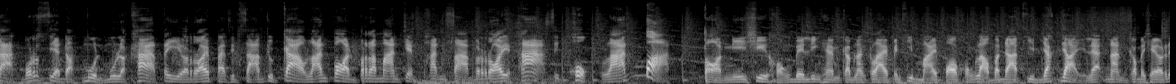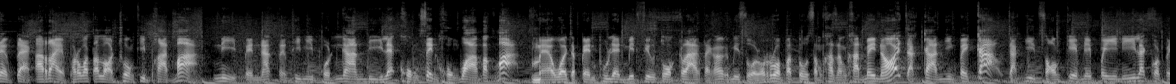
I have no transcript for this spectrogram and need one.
จากบรุสเซียดอทมุนมูลค่าตี 183.9 ล้านปอนด์ประมาณ 7,356 ล้านบาท ตอนนี้ชื่อของเบลลิงแฮมกำลังกลายเป็นที่หมายปองของเหล่าบรรดาทีมยักษ์ใหญ่ และนั่นก็ไม่ใช่เรื่องแปลกอะไร เพราะว่าตลอดช่วงที่ผ่านมานี่เป็นนักเตะที่มีผลงานดีและคงเส้นคงวามากๆ แม้ว่าจะเป็นผู้เล่นมิดฟิลด์ตัวกลางแต่ก็มีส่วนร่วมประตูสำคัญสำคัญๆไม่น้อยจากการยิงไป 9 จาก 22 เกมในปีนี้และกดไป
